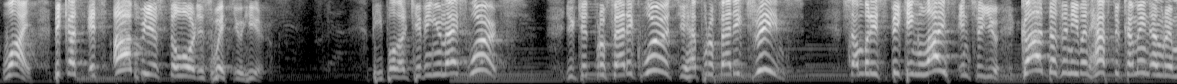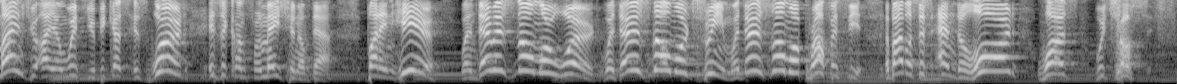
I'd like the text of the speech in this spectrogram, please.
Why? Because it's obvious the Lord is with you here. People are giving you nice words. You get prophetic words, you have prophetic dreams. Somebody speaking life into you. God doesn't even have to come in and remind you I am with you because His word is a confirmation of that. But in here, when there is no more word, where there is no more dream, where there is no more prophecy, the Bible says, and the Lord was with Joseph.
